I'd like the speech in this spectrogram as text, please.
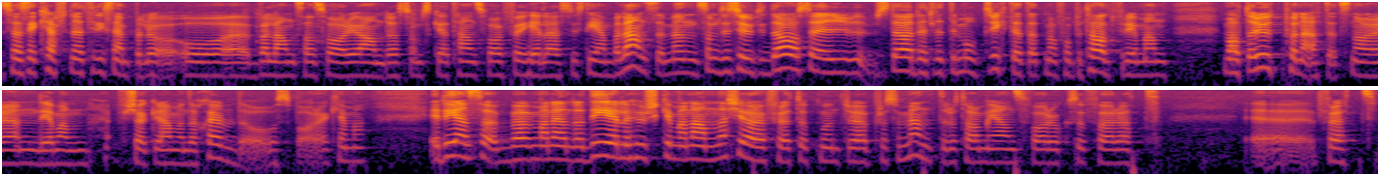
Svenska kraftnät till exempel och, och balansansvariga och andra som ska ta ansvar för hela systembalansen. Men som det ser ut idag så är ju stödet lite motriktat att man får betalt för det man matar ut på nätet snarare än det man försöker använda själv då och spara. Kan man, är det en, så, behöver man ändra det eller hur ska man annars göra för att uppmuntra prosumenter att ta mer ansvar också för att, eh, för att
